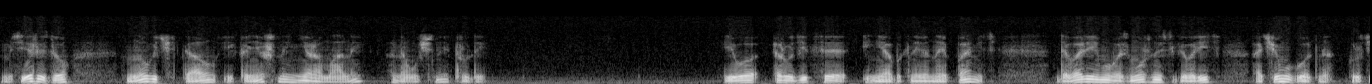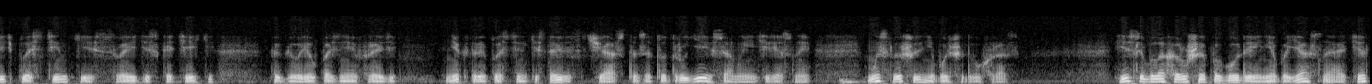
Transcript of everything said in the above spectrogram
Мсье Резо много читал и, конечно, не романы, а научные труды. Его эрудиция и необыкновенная память давали ему возможность говорить о чем угодно, крутить пластинки из своей дискотеки, как говорил позднее Фредди. Некоторые пластинки ставились часто, зато другие, самые интересные, мы слышали не больше двух раз. Если была хорошая погода и небо ясное, отец,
